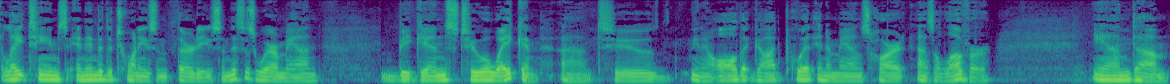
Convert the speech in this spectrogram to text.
late teens, and into the 20s and 30s. And this is where a man begins to awaken uh, to you know all that God put in a man's heart as a lover. And um,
